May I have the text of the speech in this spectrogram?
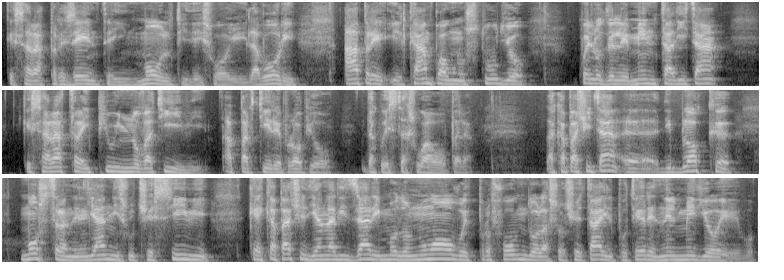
che sarà presente in molti dei suoi lavori, apre il campo a uno studio, quello delle mentalità che sarà tra i più innovativi a partire proprio da questa sua opera. La capacità eh, di Bloch mostra negli anni successivi che è capace di analizzare in modo nuovo e profondo la società e il potere nel Medioevo.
